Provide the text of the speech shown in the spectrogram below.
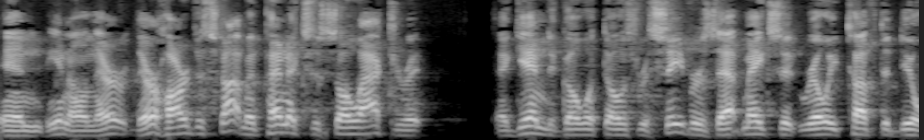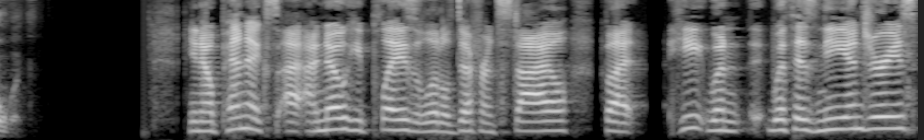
and you know, and they're they're hard to stop. And Penix is so accurate. Again, to go with those receivers, that makes it really tough to deal with. You know, Penix, I, I know he plays a little different style, but he when with his knee injuries,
